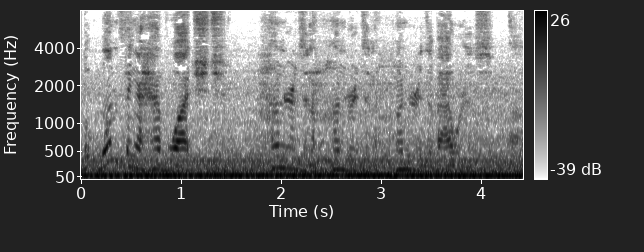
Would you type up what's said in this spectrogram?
but one thing I have watched hundreds and hundreds and hundreds of hours of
